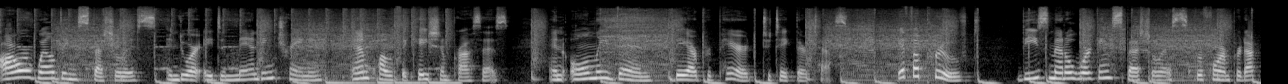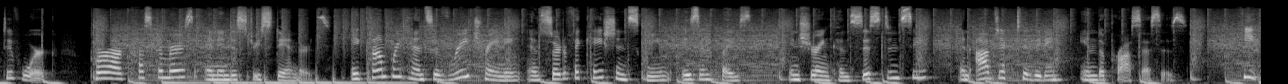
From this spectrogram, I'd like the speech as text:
Our welding specialists endure a demanding training and qualification process, and only then they are prepared to take their test. If approved, these metalworking specialists perform productive work per our customers and industry standards. A comprehensive retraining and certification scheme is in place, ensuring consistency and objectivity in the processes. Heat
